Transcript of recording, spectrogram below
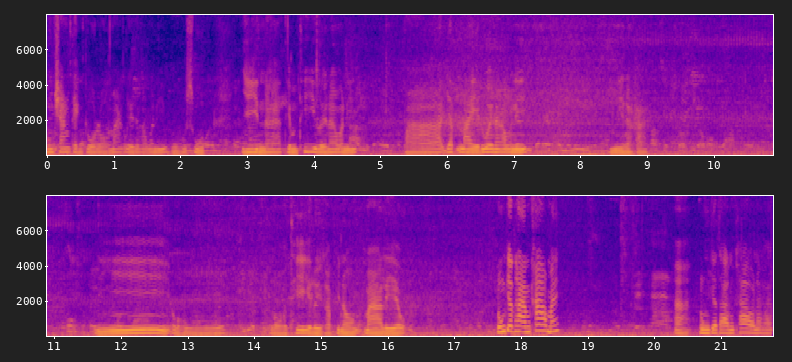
ลุงช่างแต่งตัวหล่อมากเลยนะคะวันนี้โอ้โหสูตรยีนนะคะเต็มที่เลยนะวันนี้ป้ายัดในด้วยนะคะวันนี้นี่นะคะนี่โอ้โหหล่อเท่เลยครับพี่น้องมาแล้วลุงจะทานข้าวไหม อ่าลุงจะทานข้าวนะคะ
